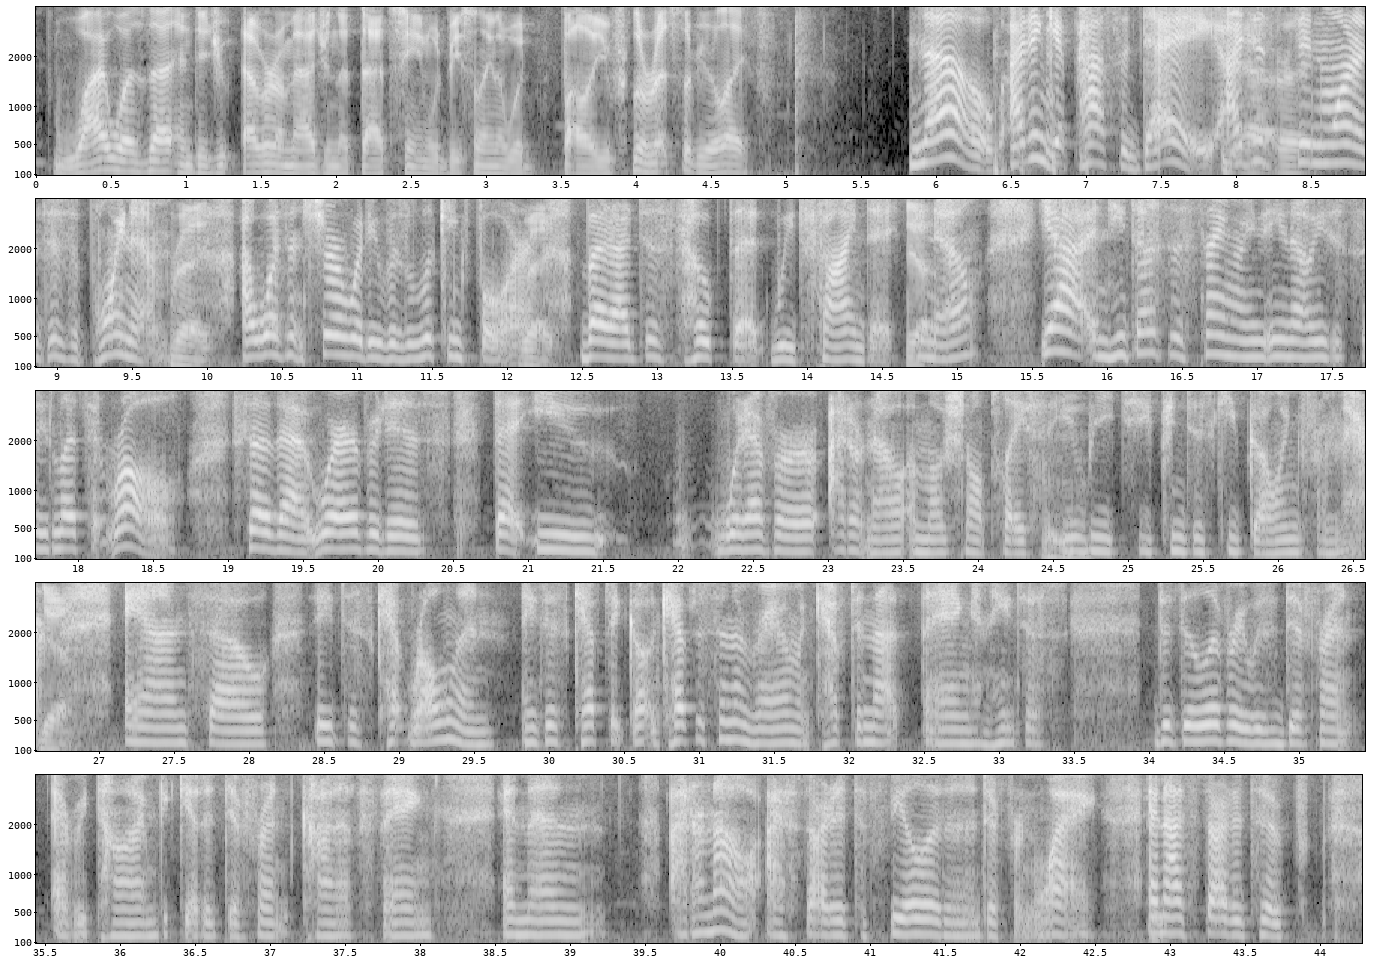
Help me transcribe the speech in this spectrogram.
Why was that? And did you ever imagine that that scene would be something that would follow you for the rest of your life? No, I didn't get past the day. I just right. didn't want to disappoint him. Right. I wasn't sure what he was looking for. Right. But I just hoped that we'd find it, Yeah. you know? Yeah, and he does this thing, you know, he just he lets it roll so that wherever it is that you whatever I don't know emotional place that you reach, you can just keep going from there. Mm-hmm. Yeah. And so it just kept rolling. He just kept it going, kept us in the room and kept in that thing. And he just, the delivery was different every time to get a different kind of thing. And then, I don't know, I started to feel it in a different way. And I started to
